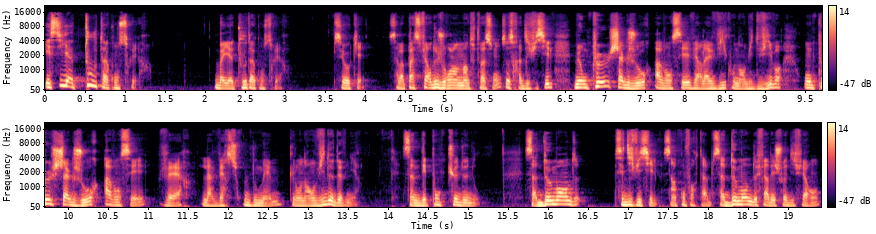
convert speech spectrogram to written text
Et s'il y a tout à construire, bah, il y a tout à construire. C'est OK. Ça va pas se faire du jour au lendemain de toute façon, ce sera difficile, mais on peut chaque jour avancer vers la vie qu'on a envie de vivre. On peut chaque jour avancer vers la version de nous-mêmes que l'on a envie de devenir. Ça ne dépend que de nous. Ça demande, c'est difficile, c'est inconfortable, ça demande de faire des choix différents,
